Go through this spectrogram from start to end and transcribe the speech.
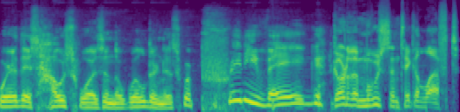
where this house was in the wilderness were pretty vague. Go to the moose and take a left.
